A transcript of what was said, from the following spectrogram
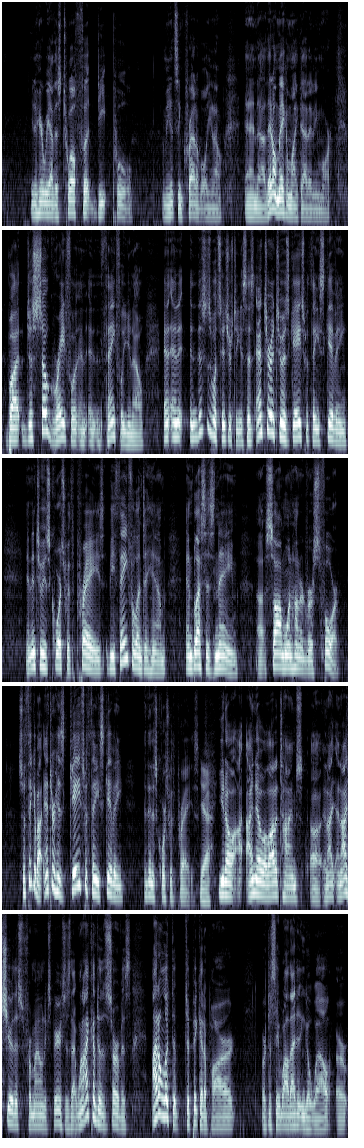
You know, here we have this 12 foot deep pool. I mean, it's incredible, you know, and uh, they don't make them like that anymore. But just so grateful and, and thankful, you know. And, and, it, and this is what's interesting. It says, Enter into his gates with thanksgiving and into his courts with praise. Be thankful unto him and bless his name. Uh, Psalm 100, verse 4. So think about it. enter his gates with thanksgiving and then his courts with praise. Yeah. You know, I, I know a lot of times, uh, and I and I share this from my own experiences that when I come to the service, I don't look to, to pick it apart or to say, "Wow, that didn't go well," or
